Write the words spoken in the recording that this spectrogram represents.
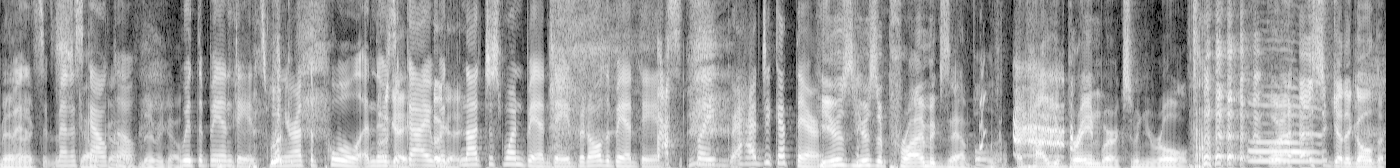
Maniscalco. There we go. With the band aids when you're at the pool, and there's Okay, a guy with okay. not just one band aid, but all the band aids. It's like, how'd you get there? Here's here's a prime example of how your brain works when you're old. or as you're getting older.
